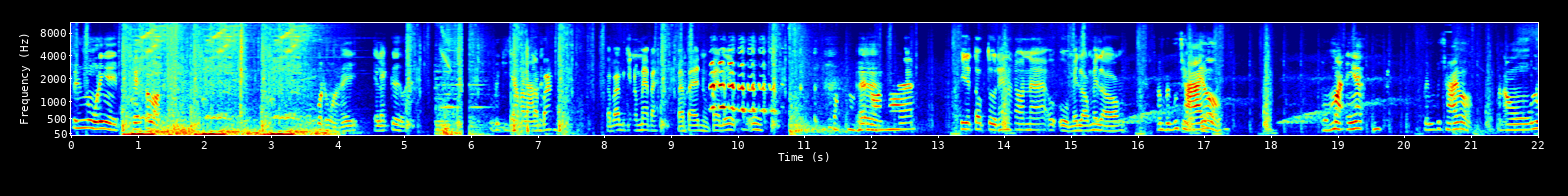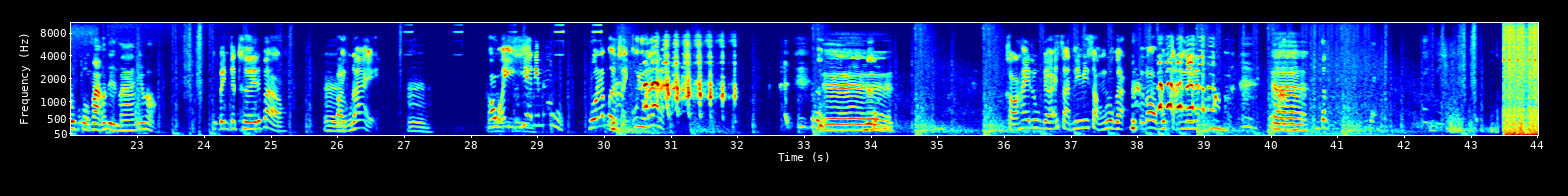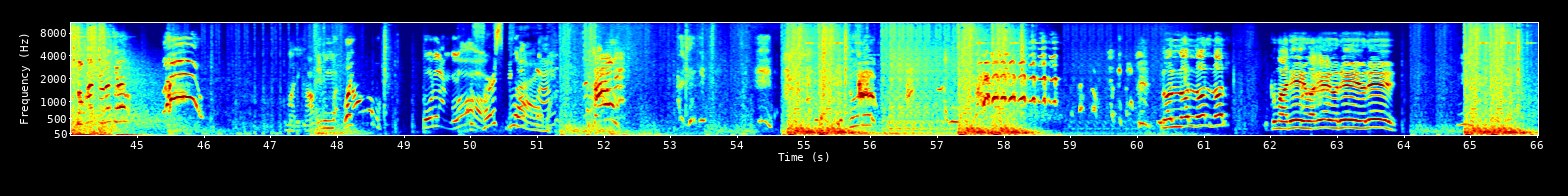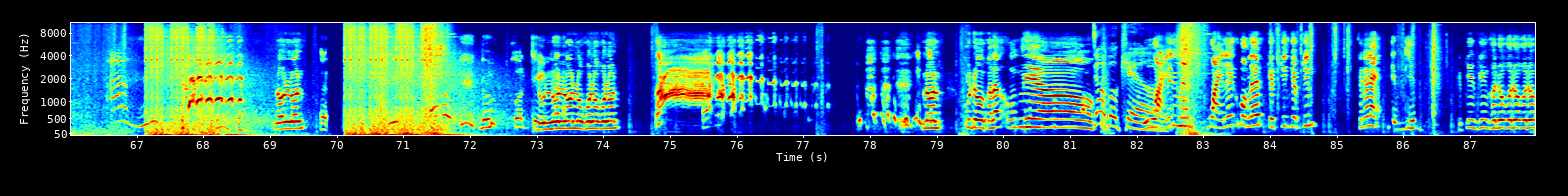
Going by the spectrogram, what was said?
เป็นโง่ได้ไง แพ้ตลอดปวดหัวไอ้ไอ้แลกเกอร์วะกูไปกินยาพารากลับเนี่ยบ้านกลับบ้านไปกินนมแม่ไป ไปไปหนูไปเร็วโอ้เออ พี่จะตบตูดให้นอนนะโอ้โหไม่ร้องไม่ร้อง มันเป็นผู้ชายเปล่าผมอะไอ้เงี้ย เป็นผู้ชายเปล่ามันเอารูปโปรไฟล์คนอื่นมาใช่เปล่ามึงเป็นกระเทยหรือเปล่า เออปล่อยกูได้เออเอาไอ้เหี้ยนี่แม่งโดนระเบิดใส่กูอยู่นั่นน่ะเออขอให้ลูกเดียวไอ้สัตว์นี่มีสองลูกอะล่อกูจังเลยนะเออตกกั นกันแล้วเจ้าว้าวมาดิครับนี่มึงมาเฮ้ยโดนหลังล่อ First มีกองหลัง blood. เอ้าดูดูล้นล้นล้นล้นก็มาดิมาดิมาดิมาดิล้นล้นดูโคตรเจ๋งล้นล้นล้นลงคนลงคนล้นอ้า ล้นกูโดนกันแล้วโอ้เงี้ยว Double กูไหว kill. จังเลยไหวเลยกูบอกเลยเก็บกินเก็บกินแค่นั้นแหละ เก็บเก็บเก็บกินเก็บกินคอยดูคอยดูคอยดู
